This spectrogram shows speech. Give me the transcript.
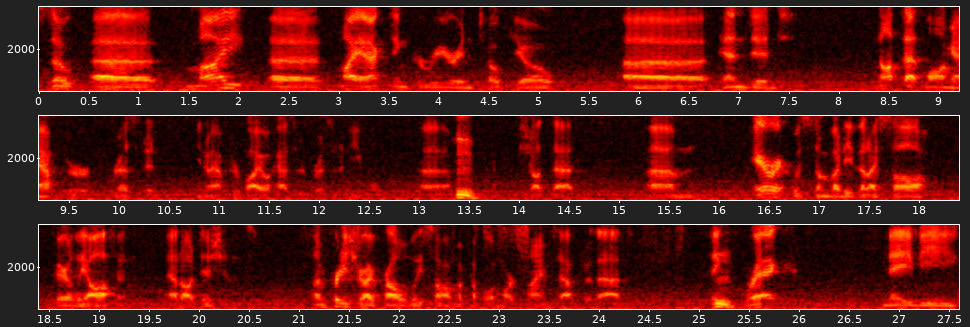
So uh, my uh, my acting career in Tokyo uh, ended not that long after Resident, you know, after Biohazard Resident Evil. Uh, Hmm. Shot that. Um, Eric was somebody that I saw fairly often at auditions, so I'm pretty sure I probably saw him a couple of more times after that. I think Greg maybe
